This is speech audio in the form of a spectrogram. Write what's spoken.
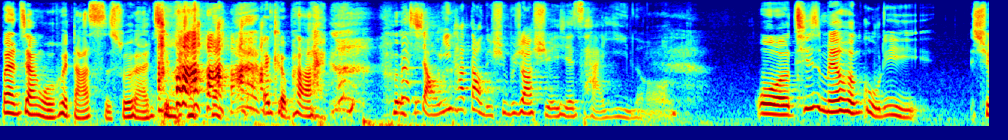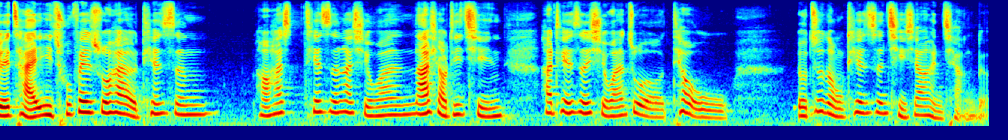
不然这样我会打死所有安亲班，很可怕。那小一他到底需不需要学一些才艺呢？我其实没有很鼓励学才艺，除非说他有天生好，他天生他喜欢拉小提琴，他天生喜欢做跳舞，有这种天生倾向很强的。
